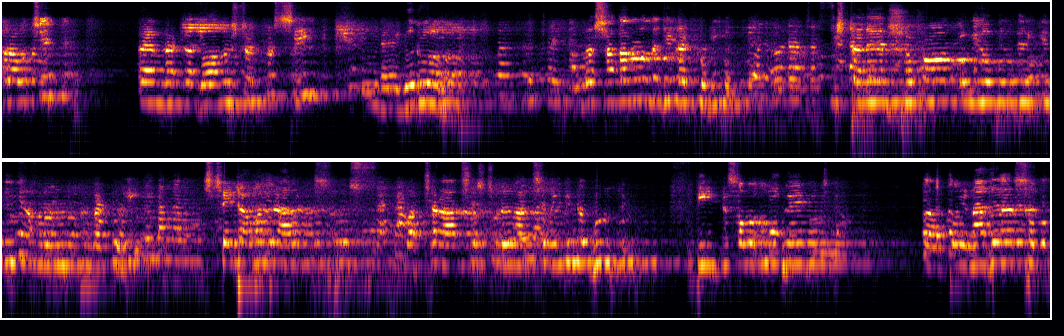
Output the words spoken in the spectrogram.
করা উচিত। তাই আমরা একটা দোয়া অনুষ্ঠান করছি। গরুওয়ালা আমরা সাধারণত যেটা করি খ্রিস্টানের সকল অভিভাবকদেরকে নিয়ে আমরা অনুষ্ঠানটা করি। সেটা আমাদের আরও বাচ্চারা আছে স্টুডেন্ট আছে বিভিন্ন গ্রুপে। তিনটে সবক নিবে তারপরে নাজেরার সবক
